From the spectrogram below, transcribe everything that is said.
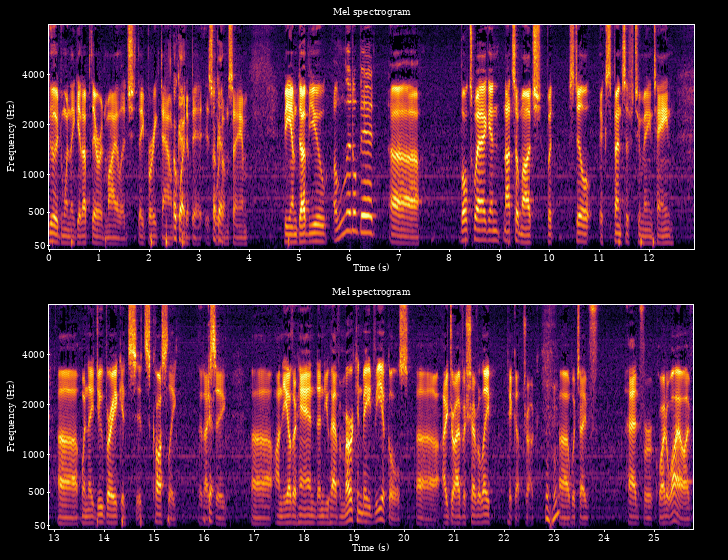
good when they get up there in mileage. They break down Okay. quite a bit. Is Okay. what I'm saying. BMW a little bit. Uh, Volkswagen not so much, but still expensive to maintain. Uh, when they do break, it's it's costly that I Okay. see. Uh, on the other hand, then you have American-made vehicles. Uh, I drive a Chevrolet pickup truck, Mm-hmm. uh, which I've had for quite a while. I've,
